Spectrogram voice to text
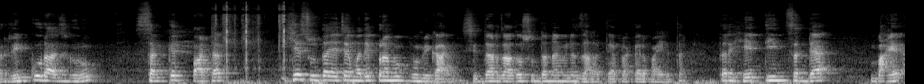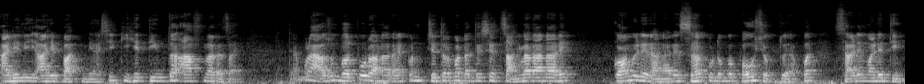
रिंकू राजगुरू संकेत पाठक हे सुद्धा याच्यामध्ये प्रमुख भूमिका आहे. सिद्धार्थ जाधव सुद्धा नवीनच झाला त्या प्रकारे पाहिलं तर. तर हे तीन सध्या बाहेर आलेली आहे बातमी अशी की हे तीन तर असणारच आहे. त्यामुळे अजून भरपूर राहणार आहे पण चित्रपट अतिशय चांगला राहणार आहे कॉमेडी राहणार आहे सहकुटुंब पाहू शकतोय आपण साडेमाडे तीन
